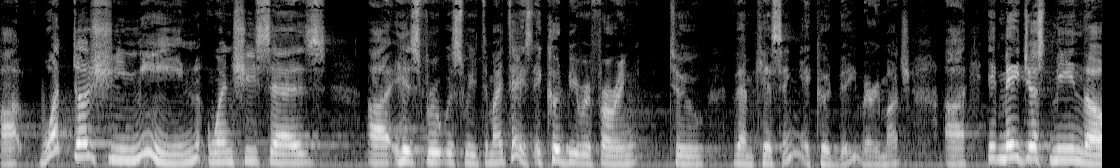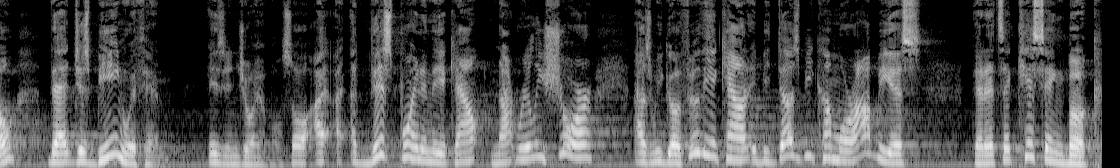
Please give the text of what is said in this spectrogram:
Uh, what does she mean when she says, uh, his fruit was sweet to my taste? It could be referring to them kissing. It could be, very much. Uh, it may just mean, though, that just being with him is enjoyable. So I, I, at this point in the account, not really sure as we go through the account, it be, does become more obvious that it's a kissing book.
